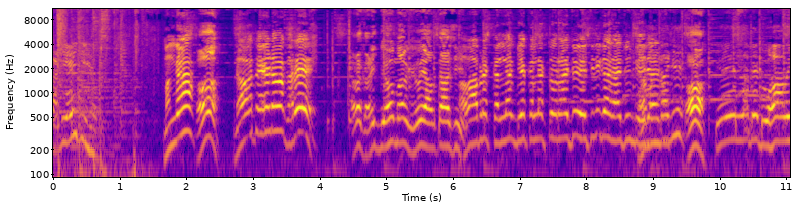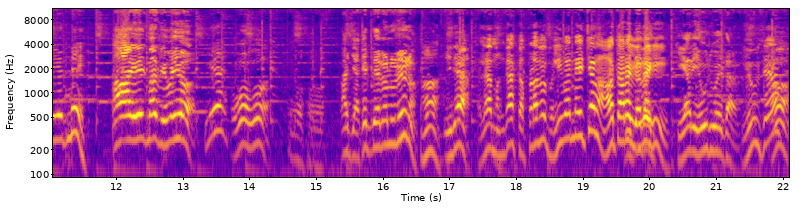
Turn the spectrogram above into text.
ગાડી આવી ગઈ મંગા? હા. ના તો હેડ હવે ઘરે. અરે ઘડી બેહો મારો વિવેક આવતા હશે. હવે આપણે કલાક બે કલાક તો રાહ જોઈ એચડી કા રાહ જોઈને બે જાય. હા. પેલા બે ડોહા આવે એ જ નહીં હા એ જ મારો વેવાઈ એ? ઓવો ઓવો આ જેકેટ પહેરેલું રહ્યું ને? હા. ઈ રહ્યા. એટલે મંગા કપડામાં ભલી વાર નહીં છે હા તારા વેવાઈ. કે યાર એવું જ હોય તાર. એવું છે હા.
